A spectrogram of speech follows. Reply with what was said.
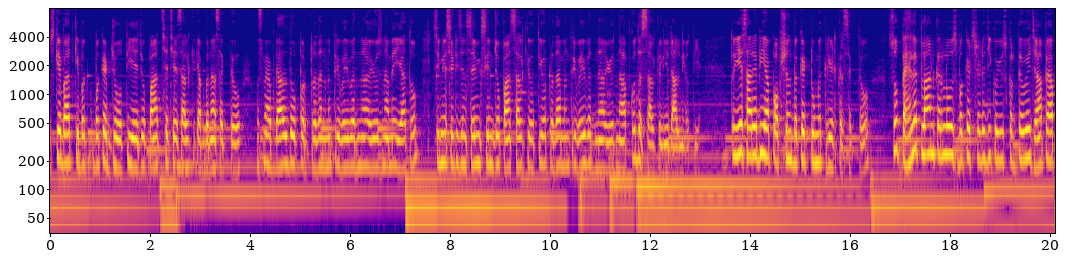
उसके बाद की बकेट जो होती है, जो पाँच छः छः साल की आप बना सकते हो, उसमें आप डाल दो पर प्रधानमंत्री वही वंदना योजना में, या तो सीनियर सिटीजन सेविंग स्कीम जो पाँच साल की होती है और प्रधानमंत्री वही वंदना योजना आपको दस साल के लिए डालनी होती है। तो ये सारे भी आप ऑप्शन बकेट टू में क्रिएट कर सकते हो। सो so, पहले प्लान कर लो उस बकेट स्ट्रेटेजी को यूज़ करते हुए जहाँ पे आप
